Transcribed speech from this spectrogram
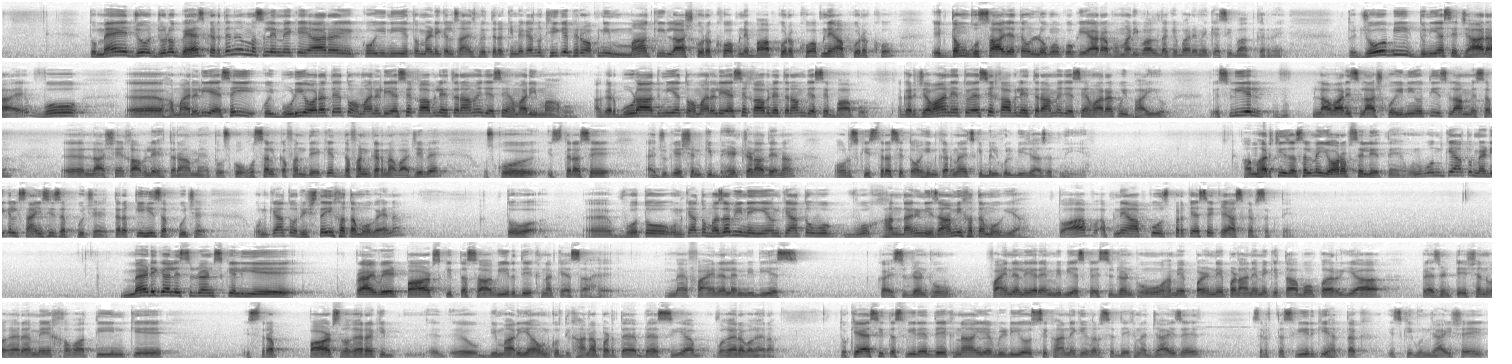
تو میں جو جو لوگ بحث کرتے ہیں نا مسئلے میں کہ یار کوئی نہیں ہے تو میڈیکل سائنس میں ترقی میں کہتا ہوں ٹھیک ہے پھر اپنی ماں کی لاش کو رکھو اپنے باپ کو رکھو اپنے آپ کو رکھو ایک دم غصہ آ جاتا ہے ان لوگوں کو کہ یار آپ ہماری والدہ کے بارے میں کیسی بات کر رہے ہیں تو جو بھی دنیا سے جا رہا ہے وہ ہمارے لیے ایسے ہی کوئی بوڑھی عورت ہے تو ہمارے لیے ایسے قابل احترام ہے جیسے ہماری ماں ہو اگر بوڑھا آدمی ہے تو ہمارے لیے ایسے قابل احترام جیسے باپ ہو اگر جوان ہے تو ایسے قابل احترام ہے جیسے ہمارا کوئی بھائی ہو تو اس لیے لاوارث لاش کوئی نہیں ہوتی اسلام میں سب لاشیں قابل احترام ہیں تو اس کو غسل کفن دے کے دفن کرنا واجب ہے اس کو اس طرح سے ایجوکیشن کی بھینٹ چڑھا دینا اور اس کی اس طرح سے توہین کرنا اس کی بالکل بھی اجازت نہیں ہے ہم ہر چیز اصل میں یورپ سے لیتے ہیں ان ان کے یہاں تو میڈیکل سائنس ہی سب کچھ ہے ترقی ہی سب کچھ ہے ان کے یہاں تو رشتے ہی ختم ہو گئے نا تو وہ تو ان کے یہاں تو مذہب ہی نہیں ہے ان کے یہاں تو وہ وہ خاندانی نظام ہی ختم ہو گیا تو آپ اپنے آپ کو اس پر کیسے قیاس کر سکتے ہیں میڈیکل اسٹوڈنٹس کے لیے پرائیویٹ پارٹس کی تصاویر دیکھنا کیسا ہے میں final M B B S کا اسٹوڈنٹ ہوں final year M B B S کا اسٹوڈنٹ ہوں ہمیں پڑھنے پڑھانے میں کتابوں پر یا پریزنٹیشن وغیرہ میں خواتین کے اس طرح پارٹس وغیرہ کی بیماریاں ان کو دکھانا پڑتا ہے بریس یا وغیرہ وغیرہ تو کیا ایسی تصویریں دیکھنا یا ویڈیو سکھانے کی غرض سے دیکھنا جائز ہے صرف تصویر کی حد تک اس کی گنجائش ہے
